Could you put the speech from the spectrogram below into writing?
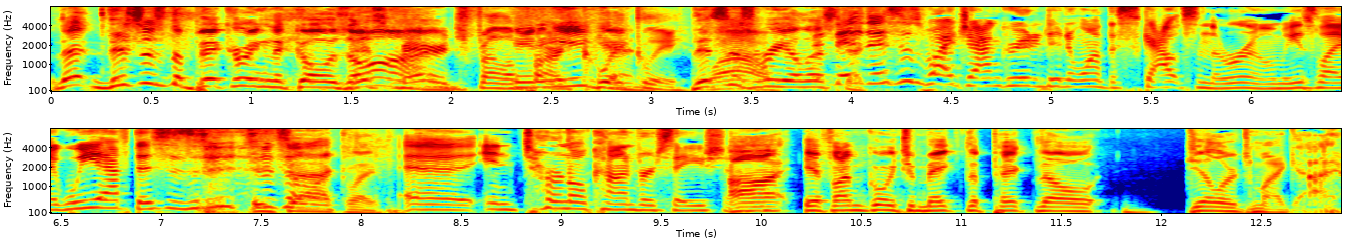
That, this is the bickering that goes This on. marriage fell in apart Egan. quickly. This is realistic. Th- This is why Jon Gruden didn't want the scouts in the room. He's like, we have this is this Exactly. is a, a internal conversation. Uh, if I'm going to make the pick, though, Dillard's my guy.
